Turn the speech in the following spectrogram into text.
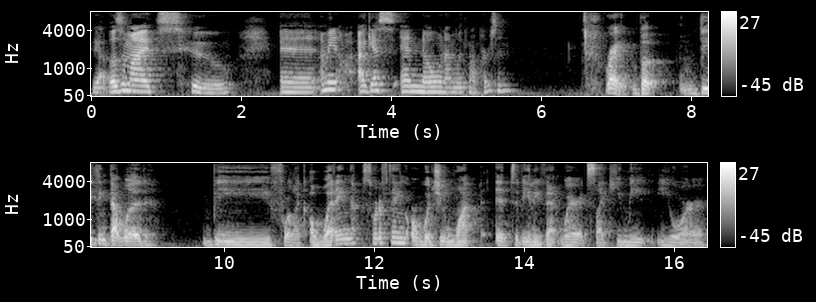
Yeah, those are my two. And I mean, I guess, and know when I'm with my person. Right, but do you think that would be for like a wedding sort of thing, or would you want it to be an event where it's like you meet your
